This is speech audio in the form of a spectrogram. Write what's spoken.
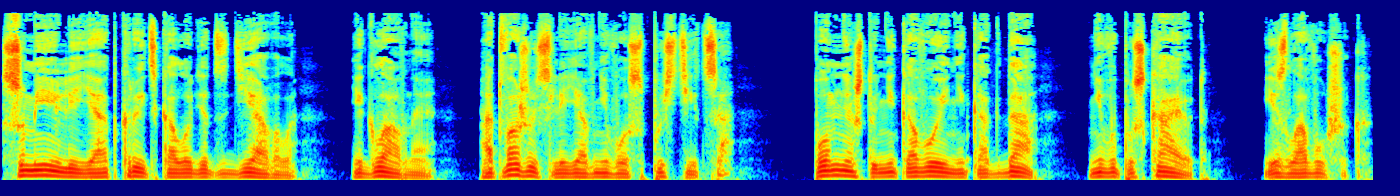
Сумею ли я открыть колодец дьявола? И главное, отважусь ли я в него спуститься? Помня, что никого и никогда не выпускают из ловушек.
